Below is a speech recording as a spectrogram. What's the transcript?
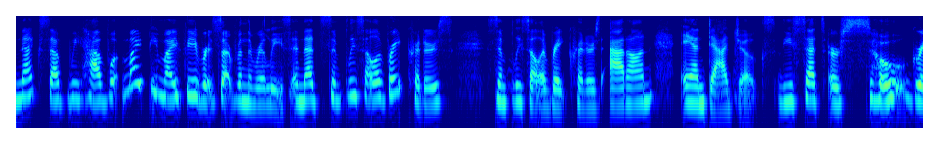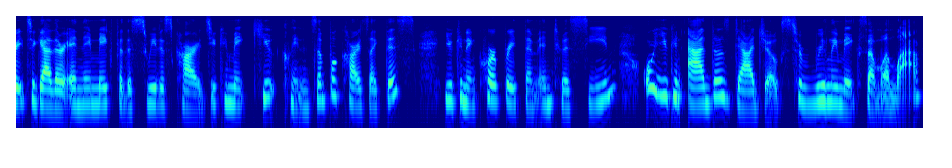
Next up, we have what might be my favorite set from the release, and that's Simply Celebrate Critters, Simply Celebrate Critters add on, and Dad Jokes. These sets are so great together and they make for the sweetest cards. You can make cute, clean, and simple cards like this, you can incorporate them into a scene, or you can add those dad jokes to really make someone laugh.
